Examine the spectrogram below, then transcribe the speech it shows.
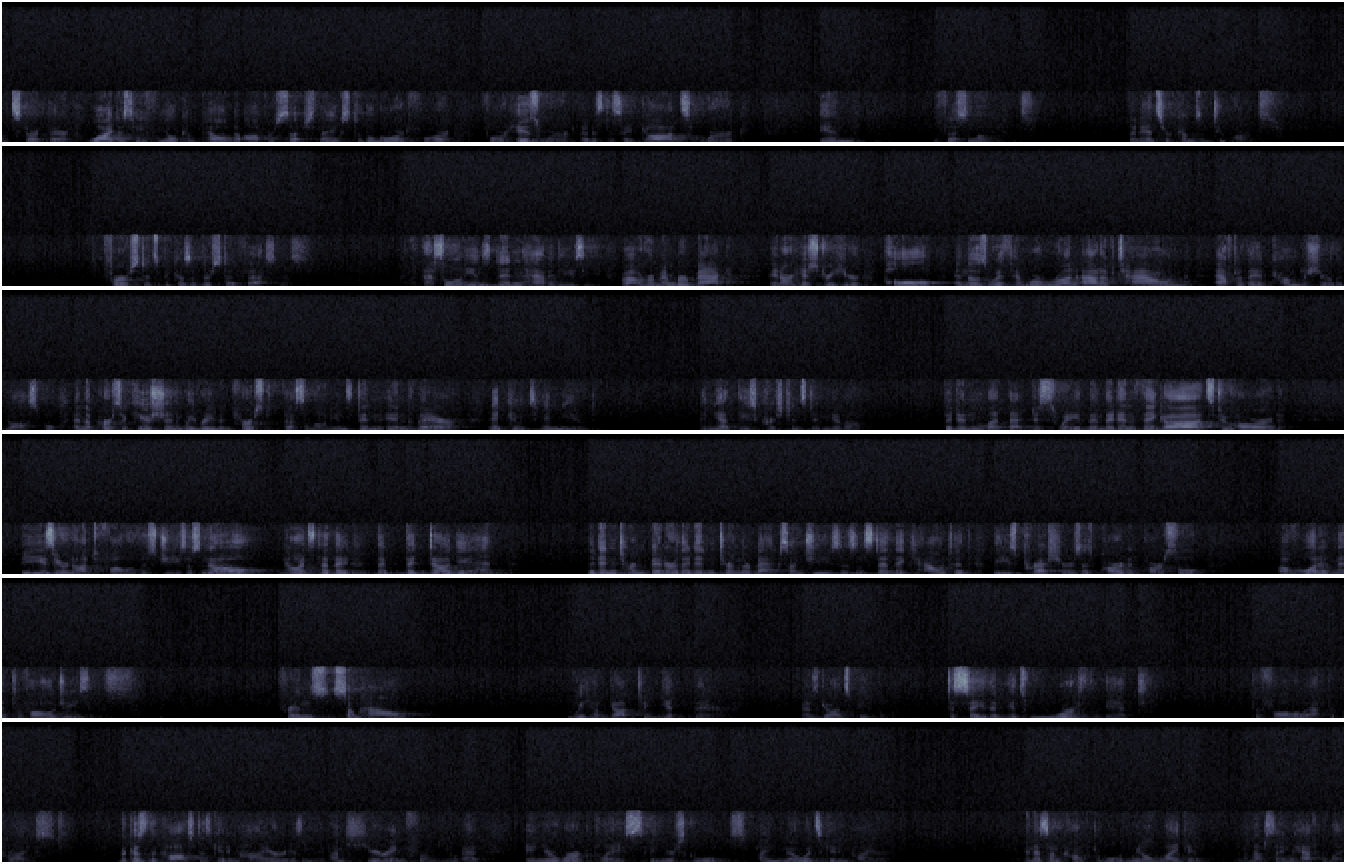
Let's start there. Why does he feel compelled to offer such thanks to the Lord for, for his work, that is to say, God's work, Thessalonians? That answer comes in two parts. First, it's because of their steadfastness. The Thessalonians didn't have it easy. Remember back in our history here, Paul and those with him were run out of town after they had come to share the gospel. And the persecution, we read in 1 Thessalonians, didn't end there, it continued. And yet these Christians didn't give up. They didn't let that dissuade them. They didn't think, ah, oh, it's too hard. Be easier not to follow this Jesus. No, no, instead they, they, they dug in They didn't turn bitter, they didn't turn their backs on Jesus. Instead, they counted these pressures as part and parcel of what it meant to follow Jesus. Friends, somehow we have got to get there as God's people to say that it's worth it to follow after Christ. Because the cost is getting higher, isn't it? I'm hearing from you at in your workplace, in your schools. I know it's getting higher. And that's uncomfortable and we don't like it, and I'm not saying we have to like it.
